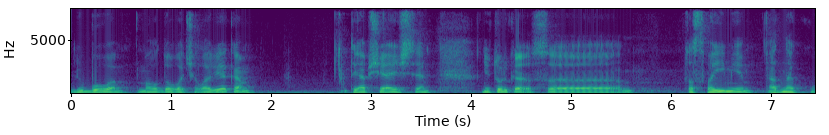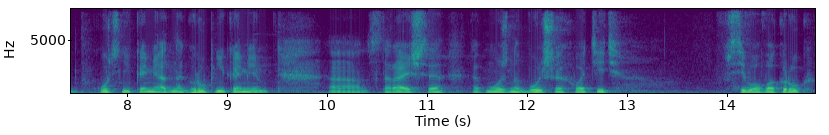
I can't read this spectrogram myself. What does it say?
любого молодого человека. Ты общаешься не только с, э, со своими однокурсниками, одногруппниками, а стараешься как можно больше охватить всего вокруг,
